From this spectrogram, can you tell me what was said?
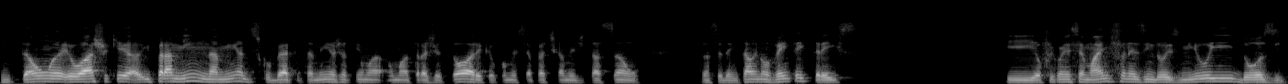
Então, eu acho que, e para mim, na minha descoberta também, eu já tenho uma, uma trajetória que eu comecei a praticar meditação transcendental em 93. E eu fui conhecer Mindfulness em 2012.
